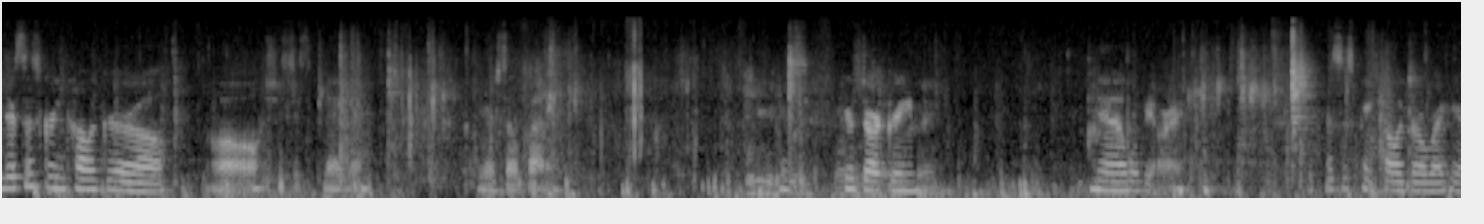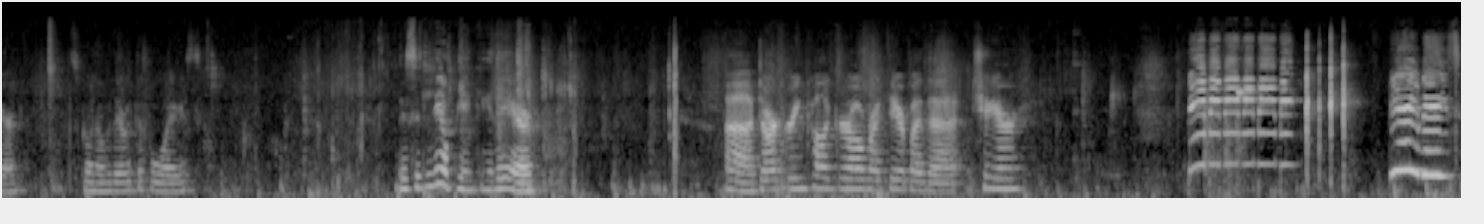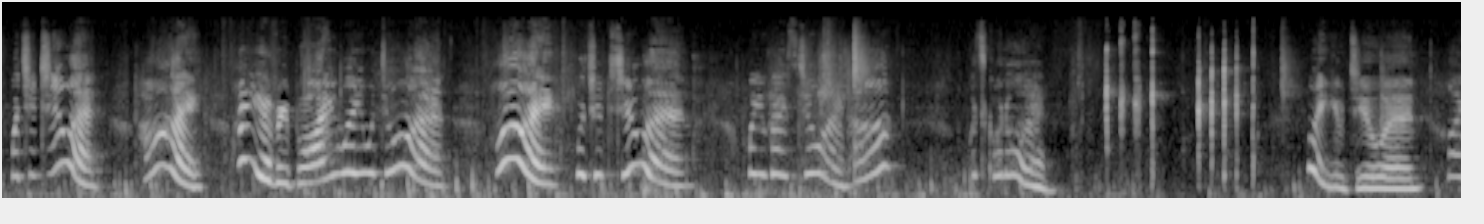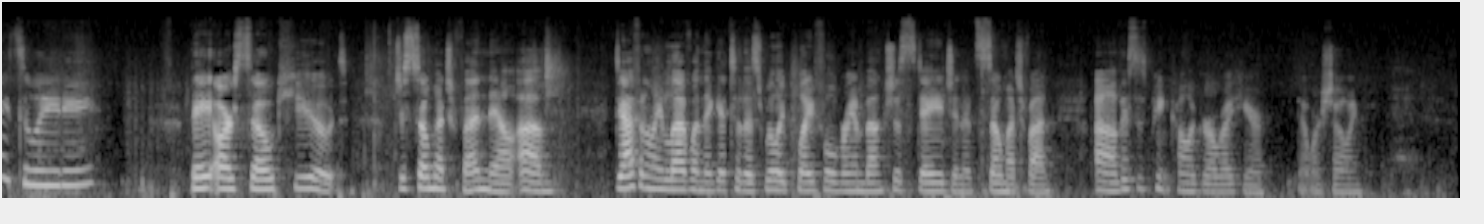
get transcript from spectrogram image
This is green Color girl. Oh, she's just playing. You're so funny. Here's- here's dark green. No, we'll be all right. This is pink Color girl right here. Going over there with the boys. This is little pinky there. Uh, dark green color girl right there by the chair. Baby, baby, baby. Babies, what you doing? Hi. Hi, everybody. What are you doing? Hi. What you doing? What you guys doing, huh? What's going on? What are you doing? Hi, sweetie. They are so cute. Just so much fun now. Um, definitely love when they get to this really playful, rambunctious stage, and it's so much fun. Uh, this is Pink Color Girl right here that we're showing.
